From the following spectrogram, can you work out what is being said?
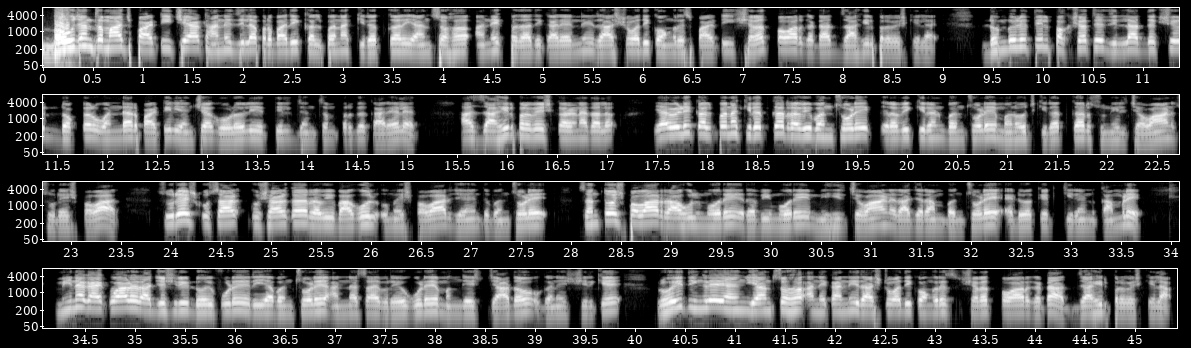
बहुजन समाज पार्टीच्या ठाणे जिल्हा प्रभारी कल्पना किरतकर यांसह अनेक पदाधिकाऱ्यांनी राष्ट्रवादी काँग्रेस पार्टी शरद पवार गटात जाहीर प्रवेश केलाय. डोंबिवलीतील पक्षाचे जिल्हाध्यक्ष डॉक्टर वंडार पाटील यांच्या गोडवली येथील जनसंपर्क कार्यालयात आज जाहीर प्रवेश करण्यात आलं. यावेळी कल्पना किरतकर रवी बनसोडे रवी किरण बनसोडे मनोज किरतकर सुनील चव्हाण सुरेश पवार सुरेश कुसाळ कुशाळकर रवी बागुल उमेश पवार जयंत बनसोडे संतोष पवार राहुल मोरे रवी मोरे मिहिर चव्हाण राजाराम बनसोडे ॲडव्होकेट किरण कांबळे मीना गायकवाड राजश्री डोईफुडे रिया बनसोडे अण्णासाहेब रेवगुडे मंगेश जाधव गणेश शिर्के रोहित इंगळे यां- यांसह अनेकांनी राष्ट्रवादी काँग्रेस शरद पवार गटात जाहीर प्रवेश केला.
